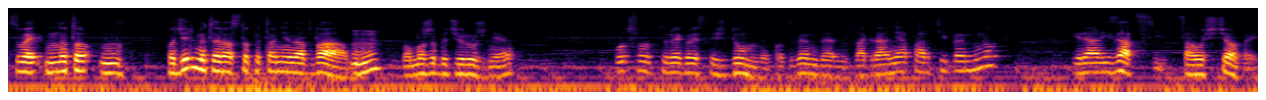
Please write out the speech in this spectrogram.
Słuchaj, no to mm, podzielmy teraz to pytanie na dwa, Mhm. bo może być różnie. Utwór, którego jesteś dumny pod względem zagrania partii bębnów i realizacji całościowej.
